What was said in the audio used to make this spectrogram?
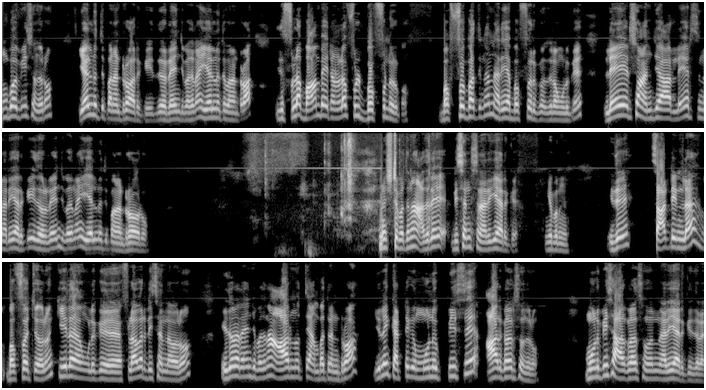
ஒன்பது பீஸ் வந்துடும் எழுநூத்தி பன்னெண்டு ரூபா இருக்கு. இது ரேஞ்ச் பார்த்தீங்கன்னா எழுநூத்தி பன்னெண்டு ரூபா. இது ஃபுல்லா பாம்பே டவுன்ல ஃபுல் பஃப்னு இருக்கும். பஃப் பார்த்தீங்கன்னா நிறைய பஃப் இருக்கும் இதுல உங்களுக்கு. லேயர்ஸும் அஞ்சு ஆறு லேயர்ஸ் நிறைய இருக்கு. இதோட ரேஞ்ச் பார்த்தீங்கன்னா எழுநூத்தி பன்னெண்டு ரூபா வரும். நெக்ஸ்ட் பார்த்தீங்கன்னா அதிலே டிசைன்ஸ் நிறைய இருக்கு. இங்க பாருங்க. இது சாட்டின்ல பஃப் வச்சு வரும். கீழே உங்களுக்கு ஃப்ளவர் டிசைன்ல வரும். இதோட ரேஞ்ச் பார்த்தீங்கன்னா அறுநூத்தி ஐம்பத்தி ரெண்டு ரூபா. இதுலயும் கட்டுக்கு மூணு பீஸ் ஆறு கலர்ஸ் வந்துடும் மூணு பீஸ் ஆறு கலர்ஸ் வந்து நிறைய இருக்கு இதுல.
